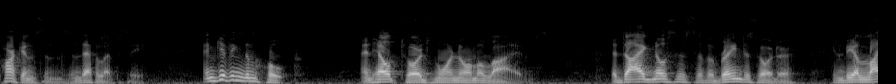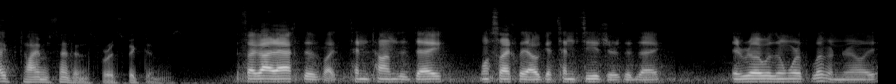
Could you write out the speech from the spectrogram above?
Parkinson's and epilepsy, and giving them hope and help towards more normal lives. The diagnosis of a brain disorder can be a lifetime sentence for its victims. If I got active like 10 times a day, most likely I would get 10 seizures a day. It really wasn't worth living, really.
